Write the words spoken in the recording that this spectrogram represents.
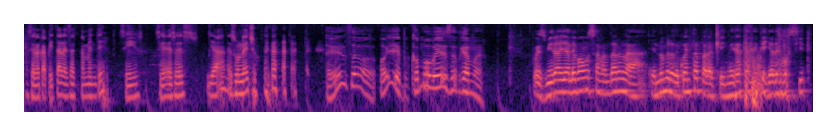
hacia la capital, exactamente. Sí, sí, eso es, ya, es un hecho. eso. Oye, ¿cómo ves, Edgama? Pues mira, ya le vamos a mandar la, el número de cuenta para que inmediatamente ya deposite.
